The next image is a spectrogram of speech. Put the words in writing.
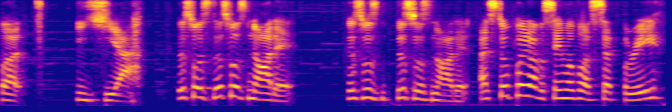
but yeah, this was this was not it. This was this was not it. I still put it on the same level as set three.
